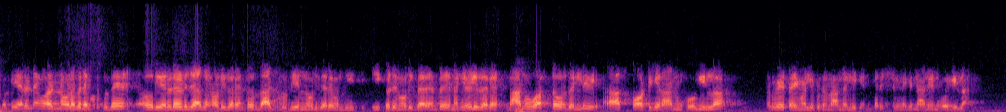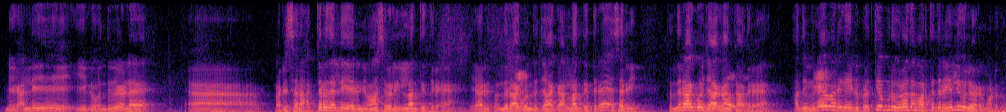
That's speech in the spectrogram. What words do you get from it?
ಬಟ್ ಎರಡನೇ ವಾರ್ಡ್ನ ಒಳಗಡೆ ಬರ್ತದೆ. ಅವ್ರು ಎರಡೆರಡು ಜಾಗ ನೋಡಿದ್ದಾರೆ ಅಂತ ಒಂದು ಆಚೆ ಬದಿಯಲ್ಲಿ ನೋಡಿದ್ದಾರೆ ಒಂದು ಈ- ಈ ಕಡೆ ನೋಡಿದ್ದಾರೆ ಅಂತ ಏನೋ ಹೇಳಿದ್ದಾರೆ. ನಾನು ವಾಸ್ತವದಲ್ಲಿ ಆ ಸ್ಪಾಟ್ಗೆ ನಾನು ಹೋಗಿಲ್ಲ. ಸರ್ವೆ ಟೈಮಲ್ಲಿ ಕೂಡ ನಾನು ಅಲ್ಲಿಗೆ ಪರಿಶೀಲನೆಗೆ ನಾನೇನು ಹೋಗಿಲ್ಲ. ಈಗ ಅಲ್ಲಿ ಈಗ ಒಂದು ವೇಳೆ ಆ, ಪರಿಸರ ಹತ್ತಿರದಲ್ಲಿ ಏನು ನಿವಾಸಗಳು ಇಲ್ಲ ಅಂತಿದ್ರೆ ಯಾರಿಗೆ ತೊಂದರೆ ಆಗುವಂಥ ಜಾಗ ಅಲ್ಲ ಅಂತಿದ್ರೆ ಸರಿ. ತೊಂದರೆ ಆಗುವ ಜಾಗ ಅಂತ ಆದರೆ ಅದು ವಿಲೇವಾರಿಗೆ ಏನು ಪ್ರತಿಯೊಬ್ಬರು ವಿರೋಧ ಮಾಡ್ತಿದ್ರೆ ಎಲ್ಲಿ ವಿಲೇವಾರಿ ಮಾಡೋದು?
